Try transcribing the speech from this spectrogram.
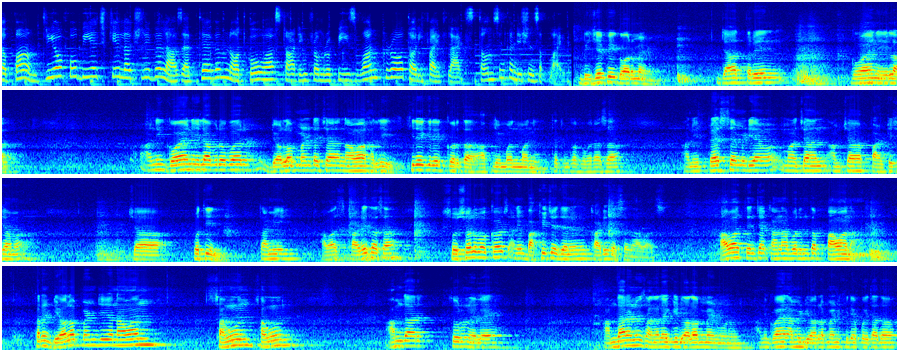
The Palm, 3 or 4 BHK luxury villas at Thevim, North Goa, starting from rupees 1 crore 35 lakhs. Terms and conditions apply. B J P ज्या तरेन गोंयान येयला आनी गोंयान येयल्या बरोबर डेवलॉपमेंटाच्या नांवा खाली कितें कितें करता आपली मनमानी तें तुमकां खबर आसा आनी प्रेसच्या मिडियमाच्यान आमच्या पार्टीच्या च्या वतीन ते आमी आवाज काडीत आसा सोशल वर्कर्स आनी बाकीचे जन काडीत आसात आवाज. आवाज तेंच्या काना पर्यंत पावना. कारण डेवलॉपमेंटाच्या नांवान सांगून सांगून आमदार चोरून येले आमदारानूय सांगलें की डेवलॉपमेंट म्हणून. आनी गोंयांत आमी डेवलॉपमेंट कितें पळयता तो?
